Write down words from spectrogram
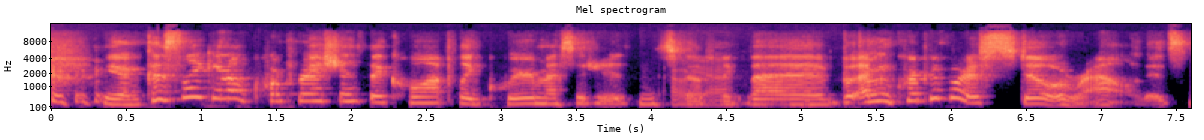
yeah. Because, like, you know, corporations, they co op like queer messages and oh, stuff oh, yeah. like that. But I mean, queer people are still around. It's,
